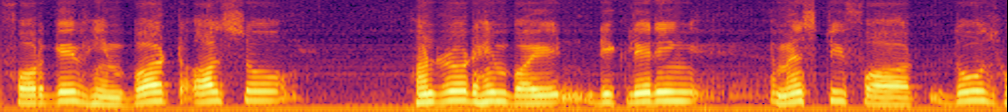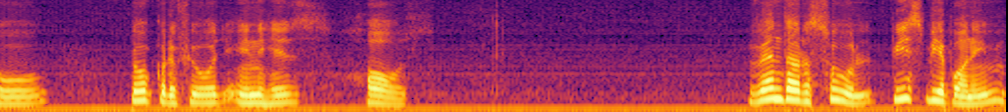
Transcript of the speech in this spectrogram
forgave him but also honored him by declaring amnesty for those who took refuge in his house. When the Rasul, peace be upon him,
